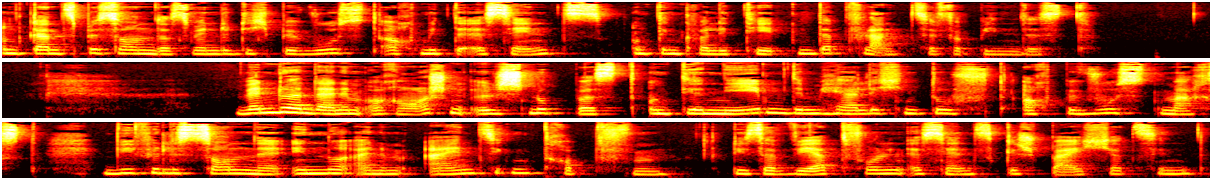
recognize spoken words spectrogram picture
Und ganz besonders, wenn du dich bewusst auch mit der Essenz und den Qualitäten der Pflanze verbindest. Wenn du an deinem Orangenöl schnupperst und dir neben dem herrlichen Duft auch bewusst machst, wie viel Sonne in nur einem einzigen Tropfen dieser wertvollen Essenz gespeichert sind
